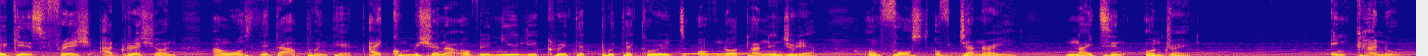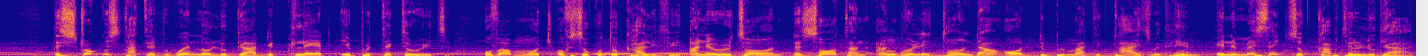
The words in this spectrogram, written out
against French aggression and was later appointed High Commissioner of the newly created Protectorate of Northern Nigeria on 1st of January 1900. In Kano, the struggle started when Lord Lugard declared a protectorate over much of Sokoto Caliphate, and in return, the Sultan angrily turned down all diplomatic ties with him. In a message to Captain Lugard,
